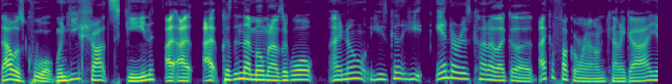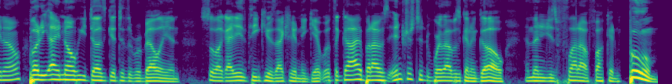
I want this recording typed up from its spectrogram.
That was cool. When he shot Skeen, I, I, I, because in that moment I was like, well, I know he's gonna he Andor is kind of like a I could fuck around kind of guy, you know. But he, I know he does get to the rebellion, so like I didn't think he was actually gonna get with the guy, but I was interested where that was gonna go, and then he just flat out fucking boom,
